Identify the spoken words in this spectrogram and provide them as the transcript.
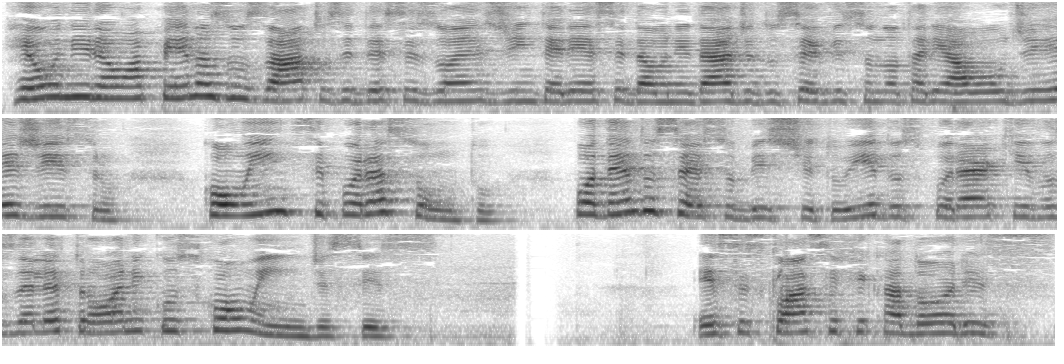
reunirão apenas os atos e decisões de interesse da unidade do serviço notarial ou de registro com índice por assunto, podendo ser substituídos por arquivos eletrônicos com índices. Esses classificadores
